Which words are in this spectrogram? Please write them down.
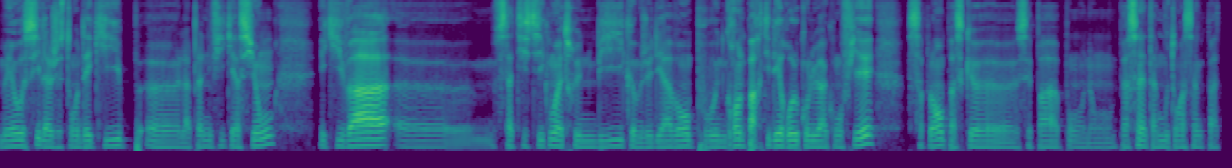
mais aussi la gestion d'équipe, euh, la planification, et qui va euh, statistiquement être une bille, comme j'ai dit avant, pour une grande partie des rôles qu'on lui a confiés, simplement parce que c'est pas, personne n'est un mouton à cinq pattes.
